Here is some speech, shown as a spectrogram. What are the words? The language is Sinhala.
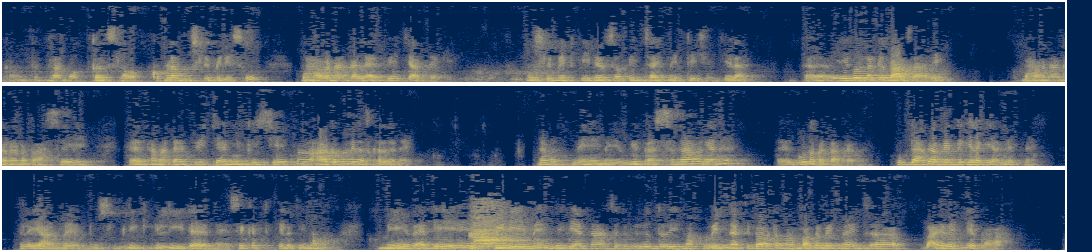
කවුන්ටර්ස්ලා ડોක්ටර්ස්ලා ඔක්කොමලා මුස්ලිම් මිනිස්සු භාවනා කරලා ඇතිවෙච්ච අත්දැකීම. Muslim experience of inside meditation කියලා ඒගොල්ලන්ගේ භාෂාවෙන් භාවනා කරලා පස්සේ තමයි ඇතිවෙච්ච අනිත් කිසිම ආගම වෙනස් කරලා නැහැ. නමුත් මේ මේ විපස්සනාව ගැන ගුණ කතා කරනවා. බුද්ධඝම වෙන්න කියලා කියන්නේ නැහැ. එළ යන්නේ මුස්ලිම් ලීග් ලීඩර් නේ සෙක්‍රටරි කියලා කියනවා. මේ වැඩේ කිරීමෙන් දෙවියන්වහන්සේට විරුද්ධ වීමක් වෙන්නේ නැති බවට මම වග වෙනවා ඒ නිසා බය වෙන්න එපා.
